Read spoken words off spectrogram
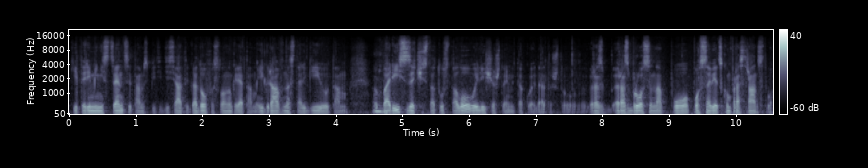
какие-то реминисценции там с 50-х годов, условно говоря, там игра в ностальгию, там борись за чистоту столовой или еще что-нибудь такое, да, то, что раз- разбросано по, по советскому пространству.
